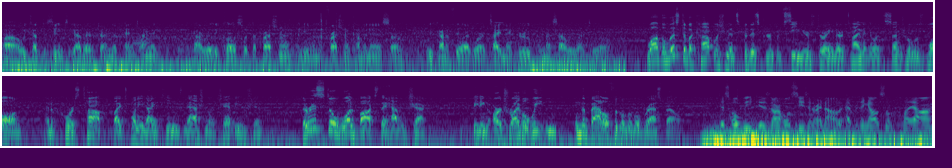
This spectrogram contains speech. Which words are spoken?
Uh, we kept the team together during the pandemic, got really close with the freshmen and even the freshmen coming in, so we kind of feel like we're a tight-knit group, and that's how we like to roll. While the list of accomplishments for this group of seniors during their time at North Central is long, and of course topped by 2019's national championship, there is still one box they haven't checked beating arch rival Wheaton in the battle for the Little Brass Bell. This whole week is our whole season right now. Everything else will play on,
